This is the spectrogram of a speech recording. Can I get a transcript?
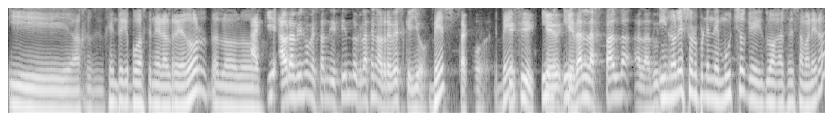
Y a gente que puedas tener alrededor, lo- lo- Aquí ahora mismo me están diciendo que lo hacen al revés que yo. ¿ves? O sea, como- ¿Ves? Sí, sí, que, y- que dan la espalda a la ducha. ¿Y no les sorprende mucho que lo hagas de esa manera?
